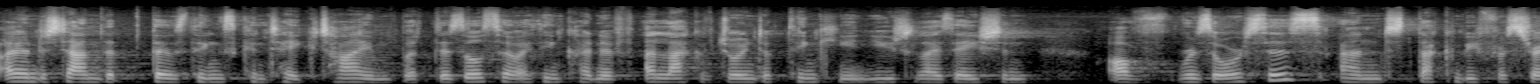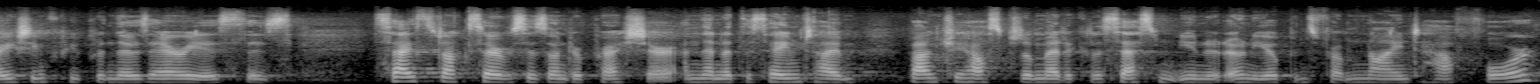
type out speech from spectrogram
I understand that those things can take time, but there's also I think kind of a lack of joined up thinking and utilisation of resources, and that can be frustrating for people in those areas. There's Southdoc services under pressure, and then at the same time, Bantry Hospital Medical Assessment Unit only opens from nine to half four.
